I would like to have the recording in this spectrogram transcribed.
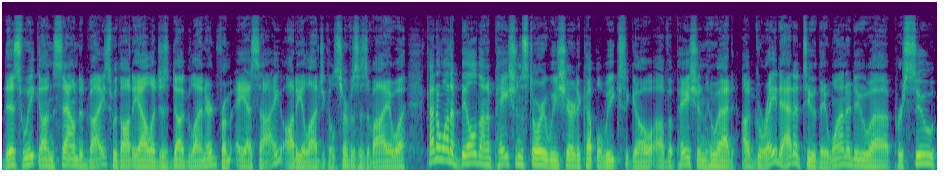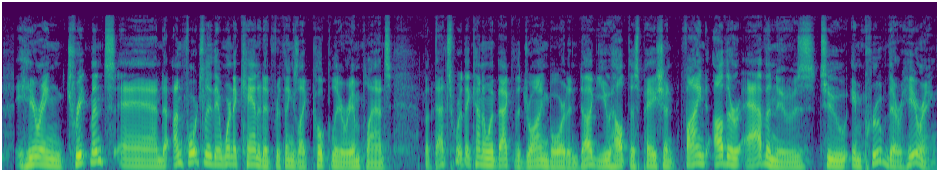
This week on Sound Advice with audiologist Doug Leonard from ASI, Audiological Services of Iowa. Kind of want to build on a patient story we shared a couple weeks ago of a patient who had a great attitude. They wanted to uh, pursue hearing treatment, and unfortunately, they weren't a candidate for things like cochlear implants. But that's where they kind of went back to the drawing board. And Doug, you helped this patient find other avenues to improve their hearing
